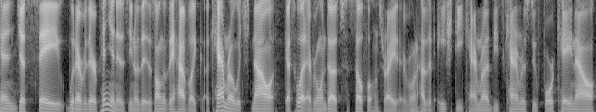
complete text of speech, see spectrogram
can just say whatever their opinion is you know as long as they have like a camera which now guess what? Everyone does cell phones right? Everyone has an hd camera. These cameras do 4k now.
